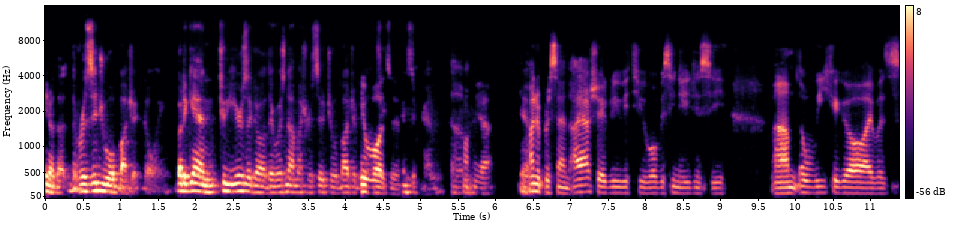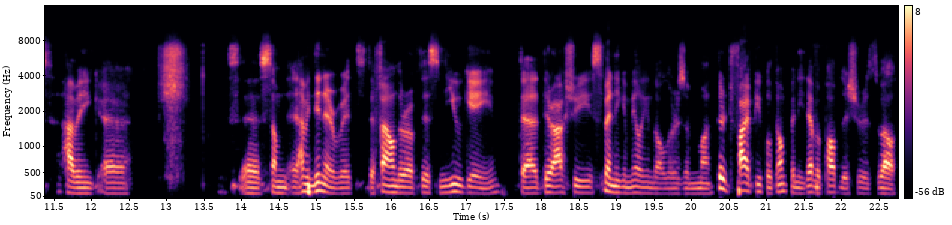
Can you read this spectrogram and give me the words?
you know the, the residual budget going. But again, two years ago there was not much residual budget. It wasn't. Instagram. Um, yeah. Yeah. 100%. I actually agree with you. What we see in agency. Um, a week ago, I was having uh, uh, some having dinner with the founder of this new game that they're actually spending a million dollars a month. They're five people company. They have a publisher as well.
